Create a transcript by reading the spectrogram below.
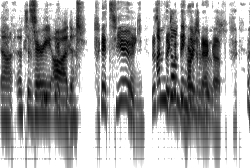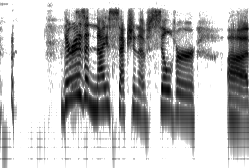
Uh, that's a very odd. It's huge. thing. This I thing would be hard to back roof. up. There is a nice section of silver. Uh,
